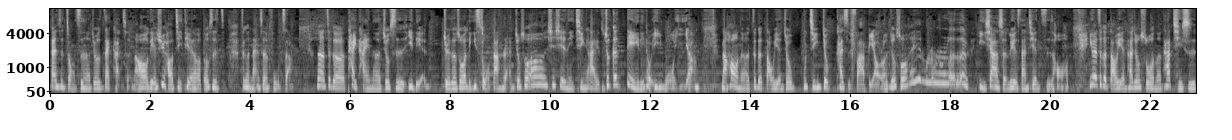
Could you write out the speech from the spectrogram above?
但是总之呢就是在坎城，然后连续好几天哦都是这个男生付账，那这个太太呢就是一脸。觉得说理所当然，就说哦，谢谢你，亲爱的，就跟电影里头一模一样。然后呢，这个导演就不禁就开始发飙了，就说：“哎，以下省略三千字哈，因为这个导演他就说呢，他其实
